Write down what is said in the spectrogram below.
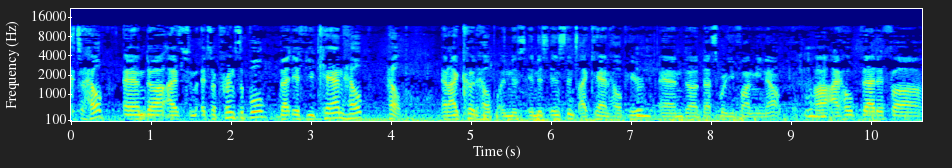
It's a help, and uh, it's a principle that if you can help, help. And I could help in this in this instance. I can help here, mm-hmm. and uh, that's where you find me now. Mm-hmm. Uh, I hope that if uh,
